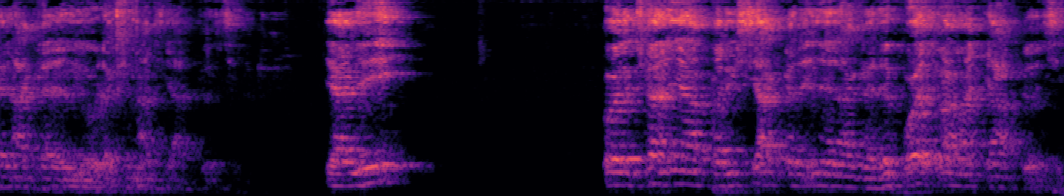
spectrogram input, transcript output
એના ઘરની ઓળખમાંથી આપ્યો છે ત્યાંની ઓળખાની આ પરીક્ષા કરીને એના ઘરે પહોંચવા માટે આપ્યો છે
